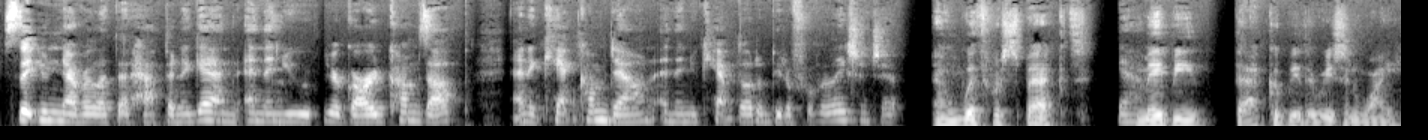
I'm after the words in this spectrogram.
so that you never let that happen again and then you your guard comes up and it can't come down and then you can't build a beautiful relationship And with respect, Yeah. maybe that could be the reason why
